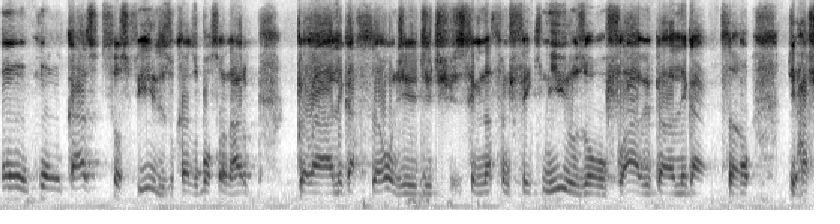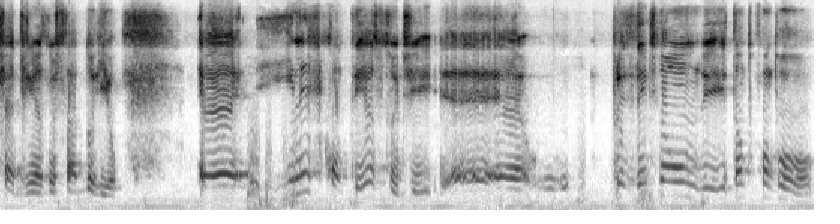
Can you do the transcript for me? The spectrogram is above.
com, com, o caso dos seus filhos, o caso do Bolsonaro pela alegação de, de, de, disseminação de fake news, ou o Flávio pela alegação de rachadinhas no estado do Rio. É, e nesse contexto de é, o presidente não, e tanto quanto o,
